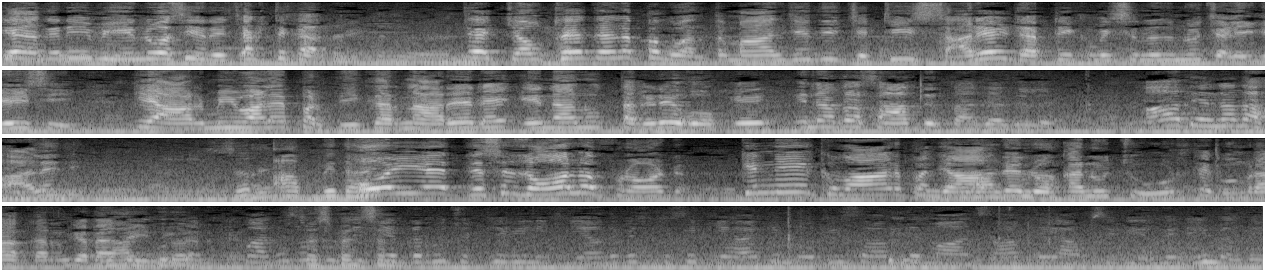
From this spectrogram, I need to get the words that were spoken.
ਕਿ ਅਗਨੀਵੀਰ ਨੂੰ ਅਸੀਂ ਰਿਜੈਕਟ ਕਰ ਰਹੇ ਤੇ ਚੌਥੇ ਦਿਨ ਭਗਵੰਤ ਮਾਨ ਜੀ ਦੀ ਚਿੱਠੀ ਸਾਰੇ ਡਿਪਟੀ ਕਮਿਸ਼ਨਰ ਨੂੰ ਚਲੀ ਗਈ ਸੀ ਕਿ ਆਰਮੀ ਵਾਲੇ ਭਰਤੀ ਕਰਨ ਆ ਰਹੇ ਨੇ ਇਹਨਾਂ ਨੂੰ ਤਗੜੇ ਹੋ ਕੇ ਇਹਨਾਂ ਦਾ ਸਾਥ ਦਿੱਤਾ ਜਾਏ ਜ਼ਿਲ੍ਹੇ। ਆਹ ਤੇ ਇਹਨਾਂ ਦਾ ਹਾਲ ਹੈ ਜੀ। ਸਰ ਆਪ ਵਿਧਾਇਕ ਕੋਈ ਇਹ ਦਿਸ ਇਜ਼ ਆਲ ਅ ਫਰਾਡ ਕਿੰਨੀ ਕੁ ਵਾਰ ਪੰਜਾਬ ਦੇ ਲੋਕਾਂ ਨੂੰ ਝੂਠ ਤੇ ਗੁੰਮਰਾਹ ਕਰਨਗੇ ਮੈਂ ਤਾਂ ਇਹ ਨਹੀਂ ਕਰਨਗੇ ਮਾਨ ਸਾਹਿਬ Suspension. ਤੁਸੀਂ ਕੇਂਦਰ ਨੂੰ ਚਿੱਠੀ ਵੀ ਲਿਖੀ ਆ ਉਹਦੇ ਵਿੱਚ ਤੁਸੀਂ ਕਿਹਾ ਕਿ ਮੋਦੀ ਸਾਹਿਬ ਤੇ ਮਾਨ ਸਾਹਿਬ ਦੇ ਆਪਸੀ ਵੇਰਵੇ ਨਹੀਂ ਮਿਲਦੇ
